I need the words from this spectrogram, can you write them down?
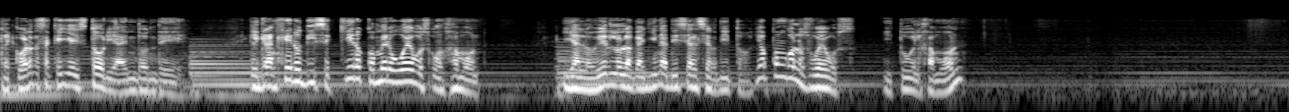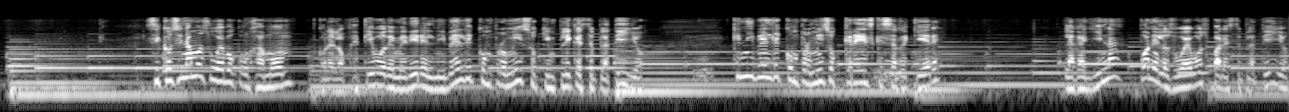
¿Recuerdas aquella historia en donde el granjero dice quiero comer huevos con jamón? Y al oírlo la gallina dice al cerdito, yo pongo los huevos, ¿y tú el jamón? Si cocinamos huevo con jamón, con el objetivo de medir el nivel de compromiso que implica este platillo, ¿qué nivel de compromiso crees que se requiere? La gallina pone los huevos para este platillo,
